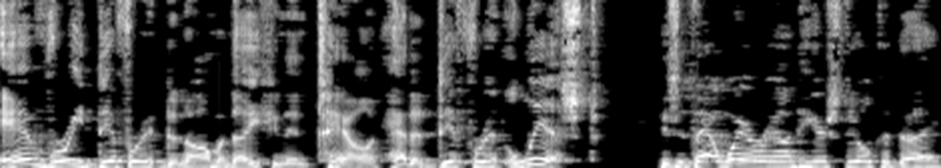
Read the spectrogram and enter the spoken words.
every different denomination in town had a different list. Is it that way around here still today?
